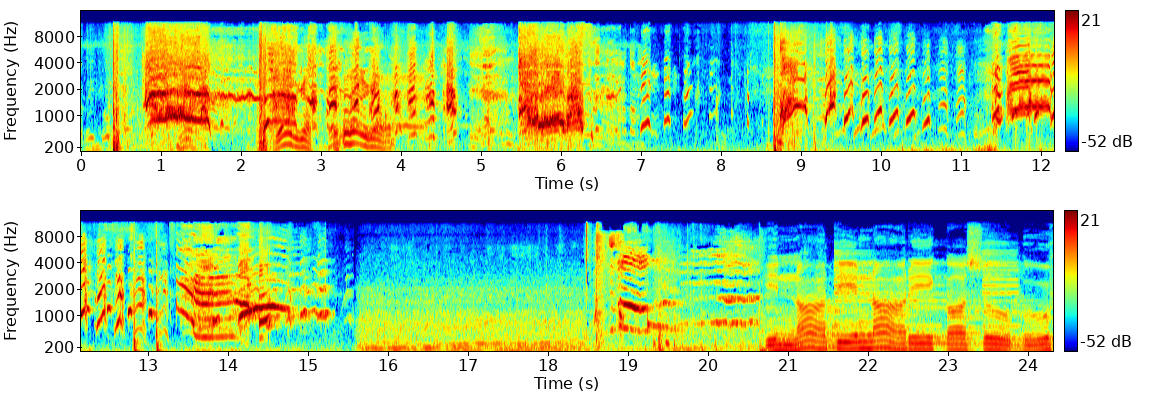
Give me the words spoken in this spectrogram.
Verga! Verga! Inna tinari kasuku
